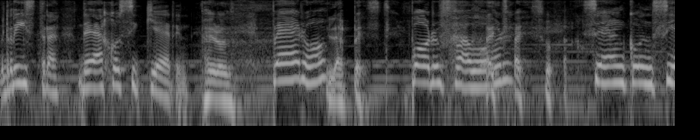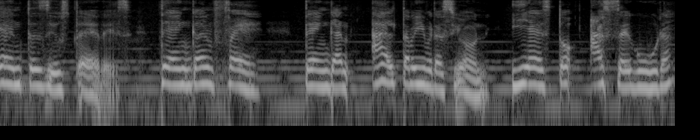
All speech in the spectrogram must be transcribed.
ristra de ajos si quieren. Pero Pero, la peste. Por favor, sean conscientes de ustedes, tengan fe, tengan alta vibración. Y esto asegura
